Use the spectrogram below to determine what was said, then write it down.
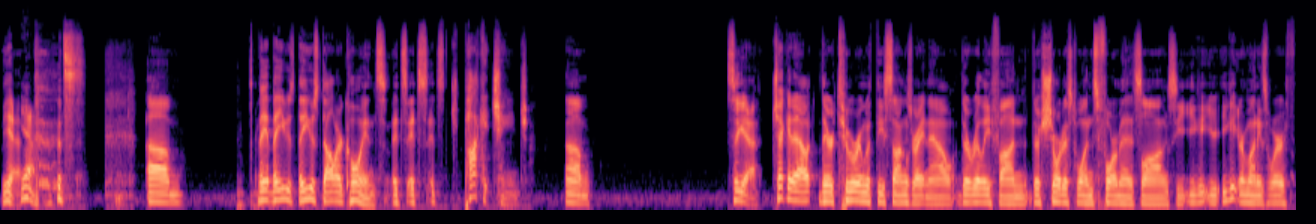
yeah. Yeah. it's um they they use they use dollar coins. It's it's it's pocket change. Um so yeah, check it out. They're touring with these songs right now. They're really fun. Their shortest one's four minutes long, so you, you get your you get your money's worth.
